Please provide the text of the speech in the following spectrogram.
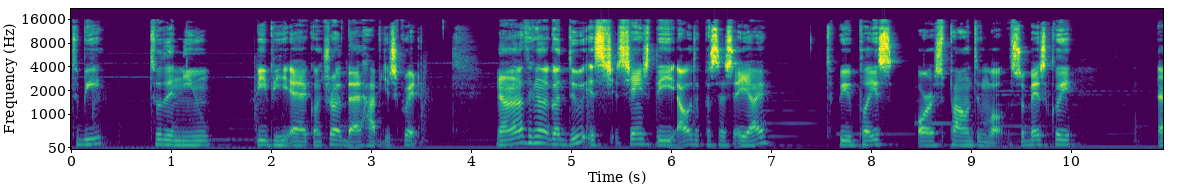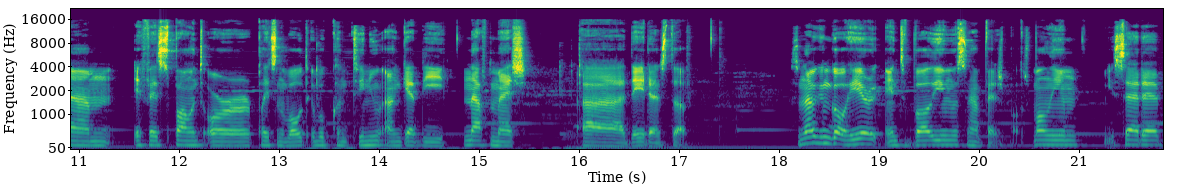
to be to the new BP controller that I have just created. Now another thing I'm gonna do is change the auto possess AI to be placed or spawned in world. So basically, um, if it's spawned or placed in world, it will continue and get the nav mesh uh, data and stuff. So now we can go here into volume, snap mesh bounds volume, reset it,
